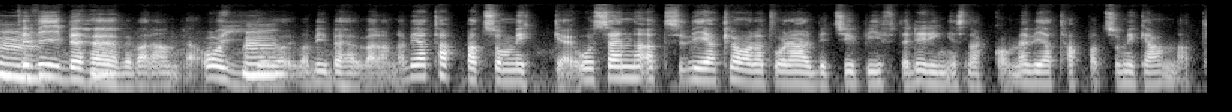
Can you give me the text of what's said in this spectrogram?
Mm. För vi behöver mm. varandra. Oj, oj, mm. oj vad vi behöver varandra. Vi har tappat så mycket. Och sen att vi har klarat våra arbetsuppgifter, det är det inget snack om. Men vi har tappat så mycket annat.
